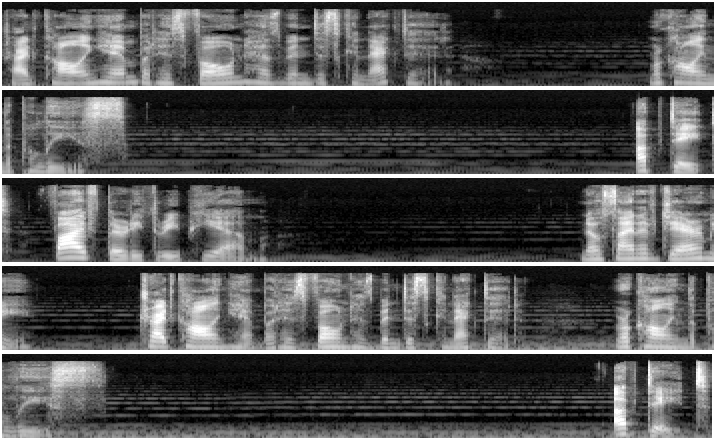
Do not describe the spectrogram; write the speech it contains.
Tried calling him, but his phone has been disconnected. We're calling the police. Update 5:33 p.m. No sign of Jeremy. Tried calling him, but his phone has been disconnected. We're calling the police. Update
